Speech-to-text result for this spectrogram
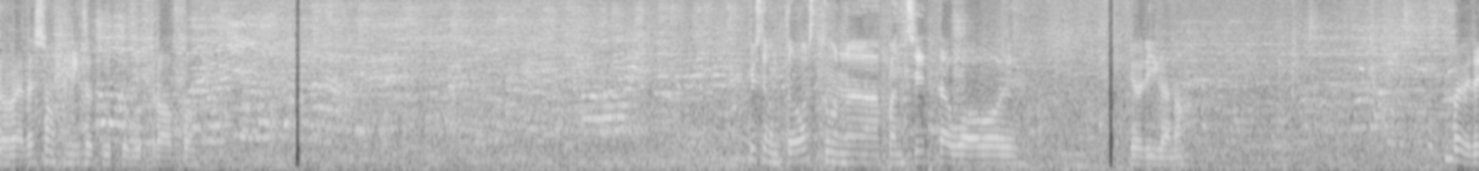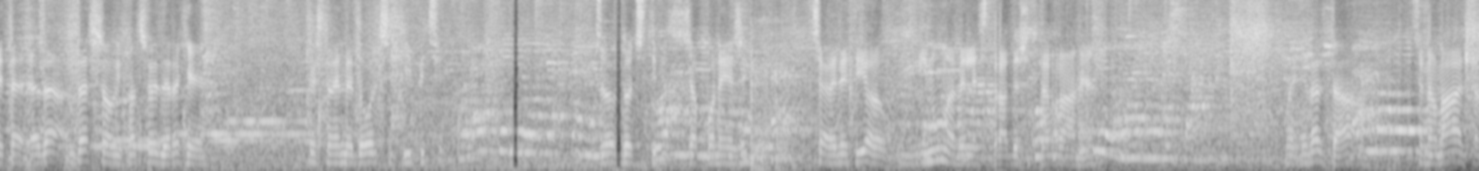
che vabbè adesso hanno finito tutto purtroppo. Questo è un toast con pancetta, uovo e, e origano. Poi vedete adesso vi faccio vedere che questo vende dolci tipici. Dolci tipici giapponesi. Cioè vedete io in una delle strade sotterranee ma in realtà ce n'è un'altra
